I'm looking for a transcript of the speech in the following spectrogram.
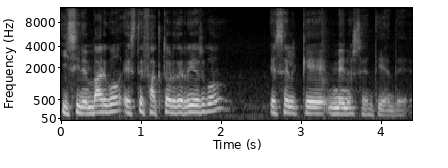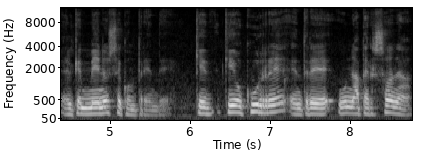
Y sin embargo, este factor de riesgo es el que menos se entiende, el que menos se comprende. ¿Qué, ocurre entre una persona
